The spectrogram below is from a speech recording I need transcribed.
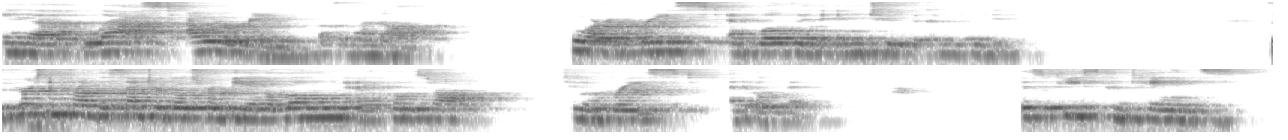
in the last outer ring of the mandala who are embraced and woven into the community. The person from the center goes from being alone and closed off to embraced and open. This piece contains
